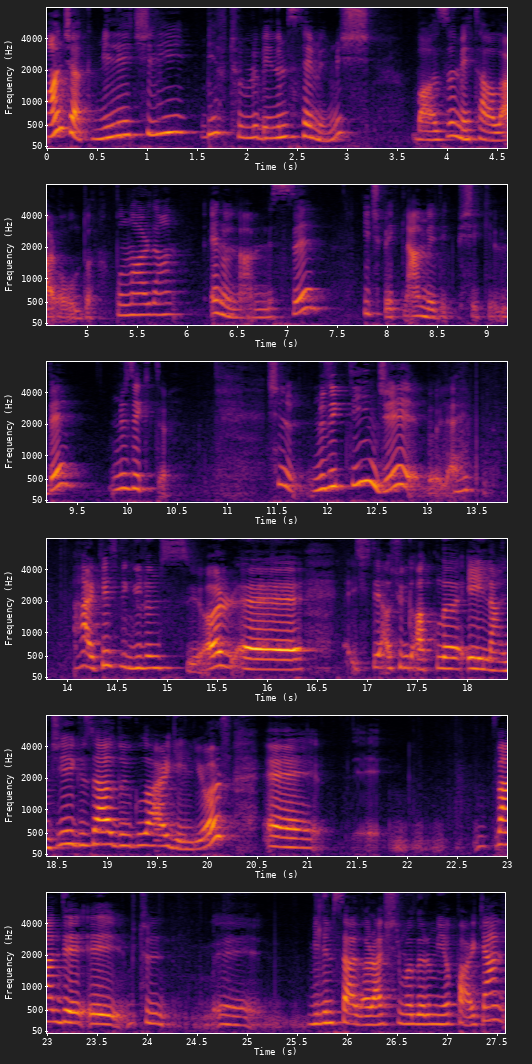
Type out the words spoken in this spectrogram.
ancak milliyetçiliği bir türlü benimsememiş bazı metalar oldu. Bunlardan en önemlisi hiç beklenmedik bir şekilde müzikti. Şimdi müzik deyince böyle herkes bir gülümsüyor. Ee, işte çünkü akla eğlence, güzel duygular geliyor. Ee, ben de e, bütün e, bilimsel araştırmalarımı yaparken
